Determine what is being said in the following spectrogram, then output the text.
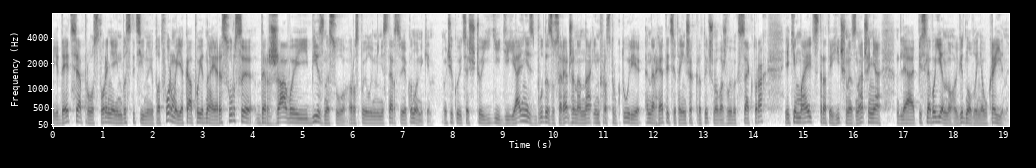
Йдеться про створення інвестиційної платформи, яка поєднає ресурси держави і бізнесу, розповіли в Міністерстві економіки. Очікується, що її діяльність буде зосереджена на інфраструктурі, енергетиці та інших критично важливих секторах, які мають стратегічне значення для післявоєнного відновлення України.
